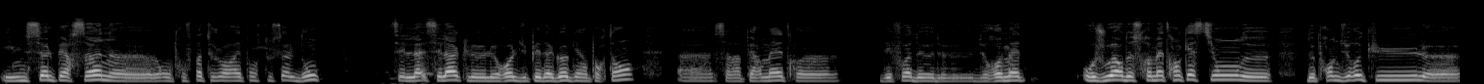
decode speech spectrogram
et une seule personne, on trouve pas toujours la réponse tout seul. Donc, c'est là, là, que le, rôle du pédagogue est important. ça va permettre des fois de, de remettre aux joueurs de se remettre en question, de, de prendre du recul. Euh,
